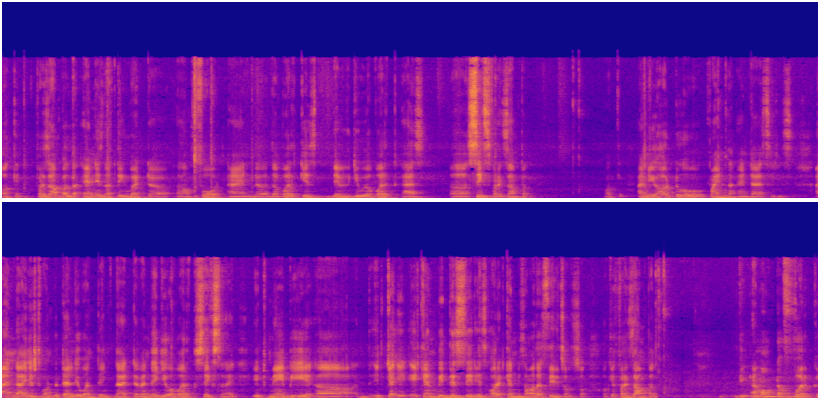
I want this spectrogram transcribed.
okay. For example the n is nothing but uh, uh, 4 and uh, the work is they will give you a work as uh, 6 for example. Okay. And you have to find the entire series. And I just want to tell you one thing that when they give a work 6 right it may be uh, it, can, it, can be this series or it can be some other series also. Okay. For example the amount of work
